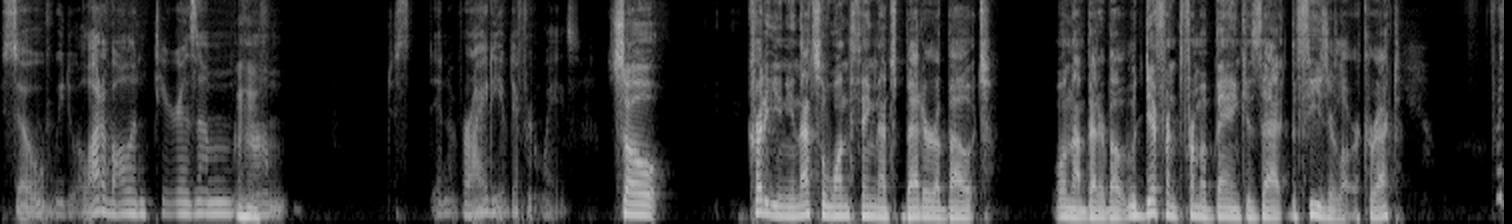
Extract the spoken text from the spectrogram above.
So we do a lot of volunteerism, Mhm. um, just in a variety of different ways. So credit union, that's the one thing that's better about well, not better about but different from a bank is that the fees are lower, correct? For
